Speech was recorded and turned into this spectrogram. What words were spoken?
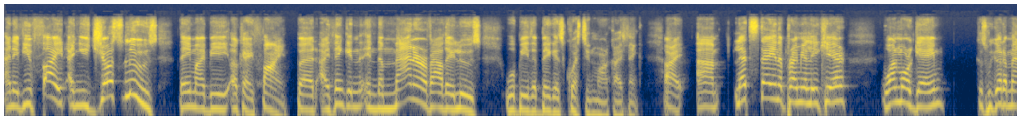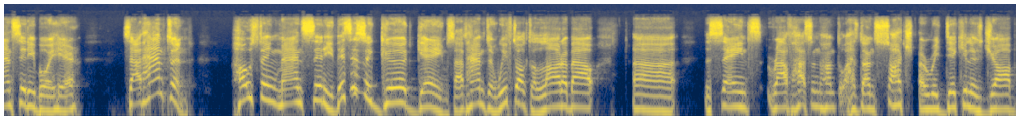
And if you fight and you just lose, they might be okay, fine. But I think in in the manner of how they lose will be the biggest question mark. I think. All right, um, let's stay in the Premier League here. One more game because we got a Man City boy here. Southampton hosting Man City. This is a good game. Southampton. We've talked a lot about uh, the Saints. Ralph Hasenhüttl has done such a ridiculous job.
